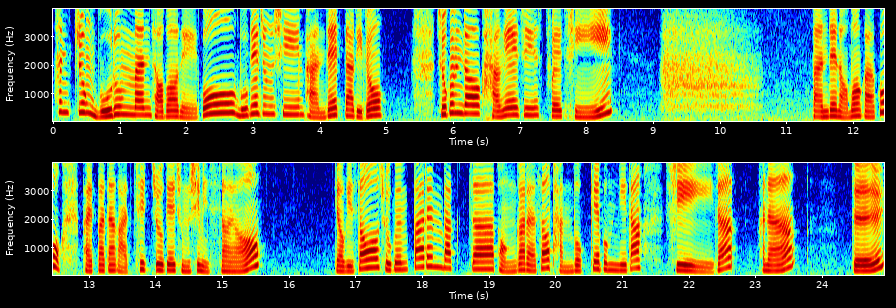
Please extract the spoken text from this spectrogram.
한쪽 무릎만 접어내고 무게중심 반대 다리로 조금 더 강해진 스트레칭 반대 넘어가고 발바닥 아치 쪽에 중심 있어요. 여기서 조금 빠른 박자 번갈아서 반복해 봅니다. 시작. 하나, 둘,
